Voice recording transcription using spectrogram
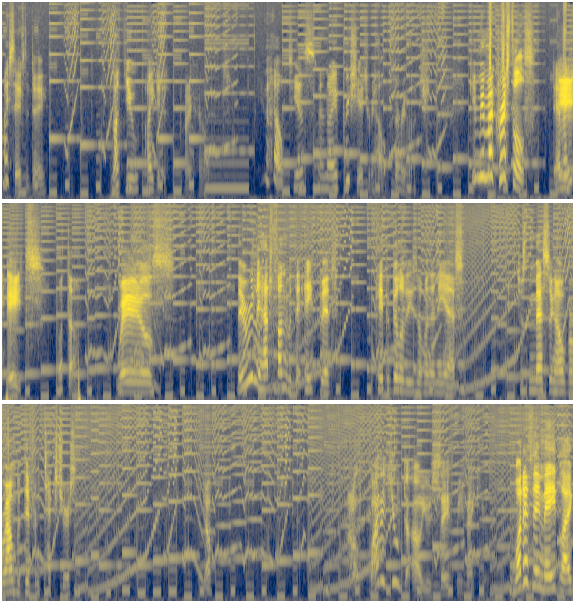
I saved the day. Not you, I did. I helped. You helped, yes, and I appreciate your help very much. Give me my crystals! Damn it. eight. What the? Whales. They really had fun with the 8-bit capabilities of an NES. Just messing around with different textures. Yep. Oh, why did you? oh, you saved me. Thank you. What if they made like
